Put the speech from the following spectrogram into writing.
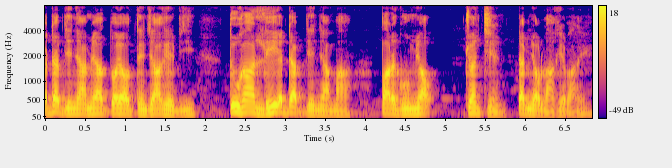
အတတ်ပညာများတွားရောက်သင်ကြားခဲ့ပြီးသူဟာလေးအတတ်ပညာမှာပါရဂူမြောက်ကျွမ်းကျင်တက်မြောက်လာခဲ့ပါတယ်။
